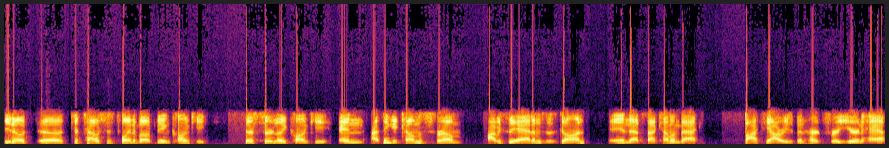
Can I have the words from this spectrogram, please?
You know, uh, to Tausch's point about being clunky, they're certainly clunky. And I think it comes from obviously Adams is gone, and that's not coming back. Bakhtiari's been hurt for a year and a half.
